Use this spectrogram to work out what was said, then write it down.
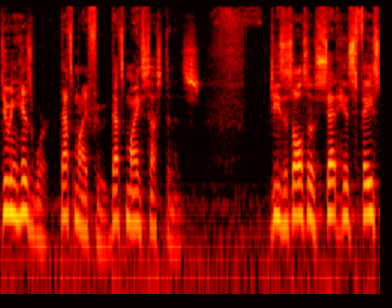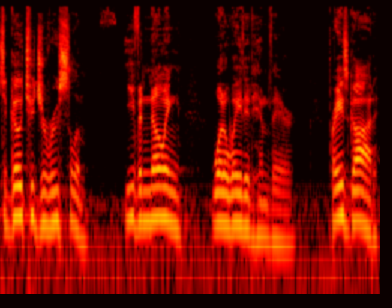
Doing his work. That's my food. That's my sustenance. Jesus also set his face to go to Jerusalem, even knowing what awaited him there. Praise God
